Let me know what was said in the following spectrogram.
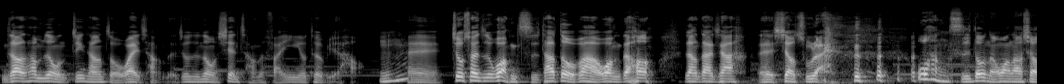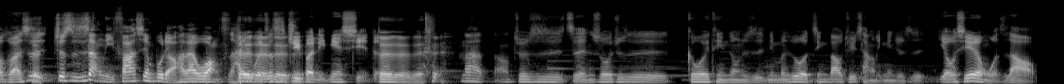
你知道，他们这种经常走外场的，就是那种现场的反应又特别好。嗯，哎，就算是忘词，他都有办法忘到 让大家哎笑出来。忘词都能忘到笑出来，是就是让你发现不了他在忘词，还以为这是剧本里面写的。对对对，对。那然后就是只能说，就是各位听众，就是你们如果进到剧场里面，就是有些人我知道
